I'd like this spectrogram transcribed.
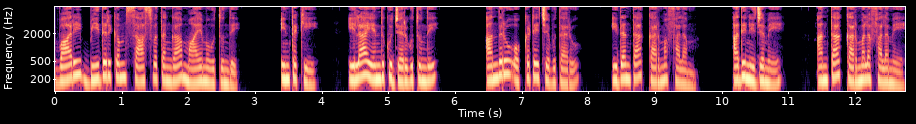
వారి బీదరికం శాశ్వతంగా మాయమవుతుంది. ఇంతకీ ఇలా ఎందుకు జరుగుతుంది? అందరూ ఒక్కటే చెబుతారు ఇదంతా కర్మఫలం. అది నిజమే అంతా కర్మల ఫలమే.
